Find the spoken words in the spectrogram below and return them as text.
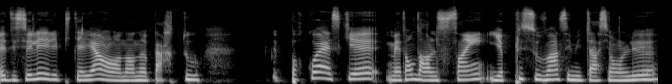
euh, des cellules épithéliales, on en a partout. Pourquoi est-ce que, mettons, dans le sein, il y a plus souvent ces mutations-là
